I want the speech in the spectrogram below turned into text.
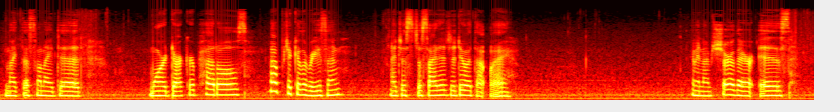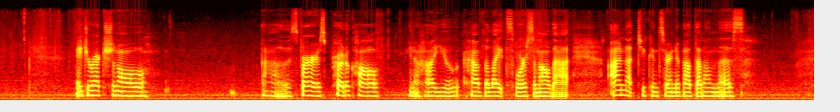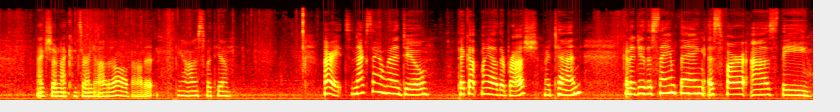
like this one I did more darker petals. No particular reason. I just decided to do it that way. I mean, I'm sure there is a directional, uh, as far as protocol, you know, how you have the light source and all that. I'm not too concerned about that on this. Actually, I'm not concerned at all about it, to be honest with you. All right, so next thing I'm gonna do, pick up my other brush, my 10. Gonna do the same thing as far as the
